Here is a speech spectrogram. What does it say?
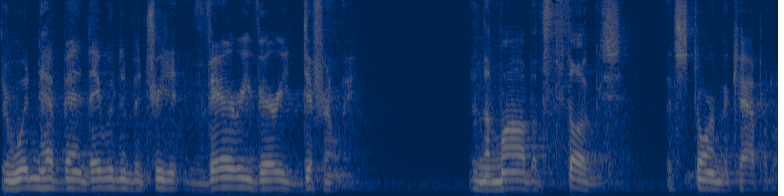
there wouldn't have been, they wouldn't have been treated very, very differently than the mob of thugs that stormed the Capitol.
